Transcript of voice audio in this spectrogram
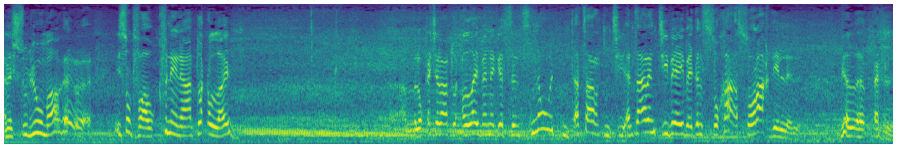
أنا شفتو اليوم غير صدفه وقفنا هنا نطلق ال live. الوقيته اللي نطلق ال live أنا جالس نتسنى اثارت اثار انتباهي بعد الصراخ الصراخ ديال ديال الطفل.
